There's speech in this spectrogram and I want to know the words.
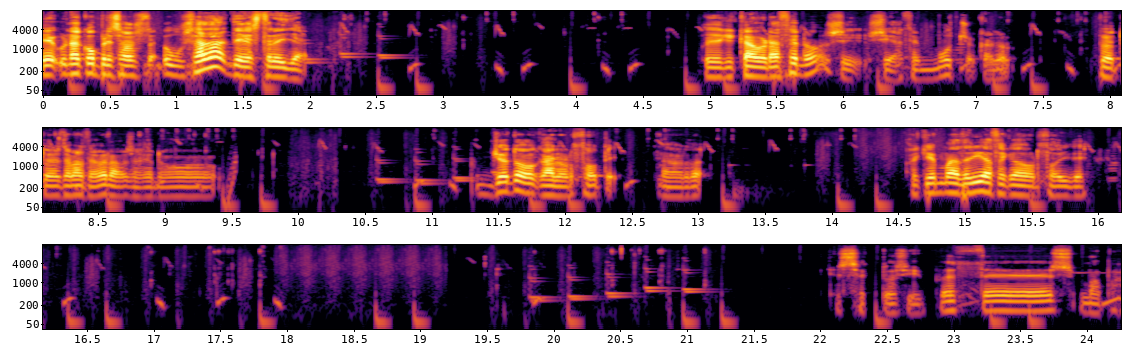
Eh, una compresa us- usada de estrella. Oye, qué calor hace, ¿no? Sí, sí, hace mucho calor. Pero tú eres de Barcelona, o sea que no... Yo tengo calorzote, la verdad. Aquí en Madrid hace calorzoide. Insectos y peces... Mapa.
